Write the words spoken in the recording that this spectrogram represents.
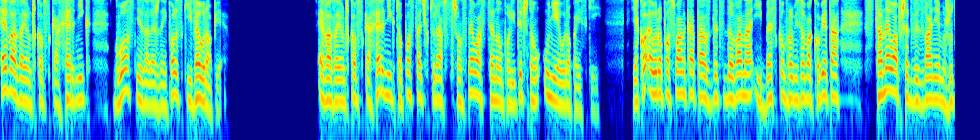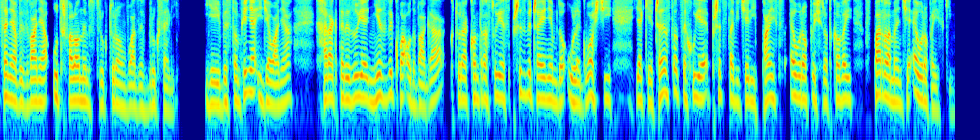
Ewa Zajączkowska-Hernik, głos niezależnej Polski w Europie. Ewa Zajączkowska-Hernik to postać, która wstrząsnęła sceną polityczną Unii Europejskiej. Jako europosłanka ta zdecydowana i bezkompromisowa kobieta stanęła przed wyzwaniem rzucenia wyzwania utrwalonym strukturom władzy w Brukseli. Jej wystąpienia i działania charakteryzuje niezwykła odwaga, która kontrastuje z przyzwyczajeniem do uległości, jakie często cechuje przedstawicieli państw Europy Środkowej w Parlamencie Europejskim.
